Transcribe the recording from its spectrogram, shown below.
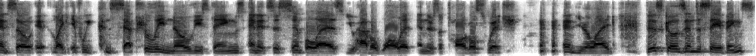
and so, it, like, if we conceptually know these things, and it's as simple as you have a wallet and there's a toggle switch, and you're like, this goes into savings,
